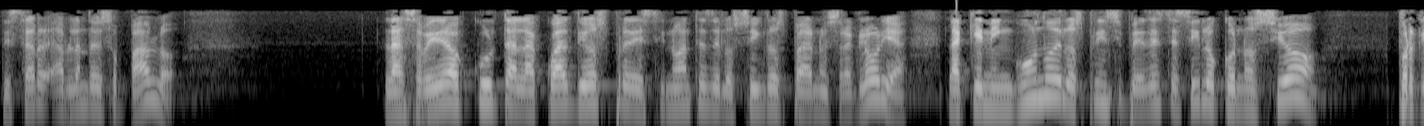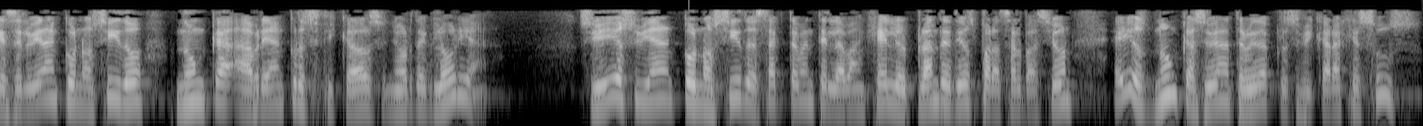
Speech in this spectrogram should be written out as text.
de estar hablando de eso Pablo. La sabiduría oculta, la cual Dios predestinó antes de los siglos para nuestra gloria, la que ninguno de los príncipes de este siglo conoció, porque si lo hubieran conocido, nunca habrían crucificado al Señor de gloria. Si ellos hubieran conocido exactamente el Evangelio, el plan de Dios para salvación, ellos nunca se hubieran atrevido a crucificar a Jesús.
